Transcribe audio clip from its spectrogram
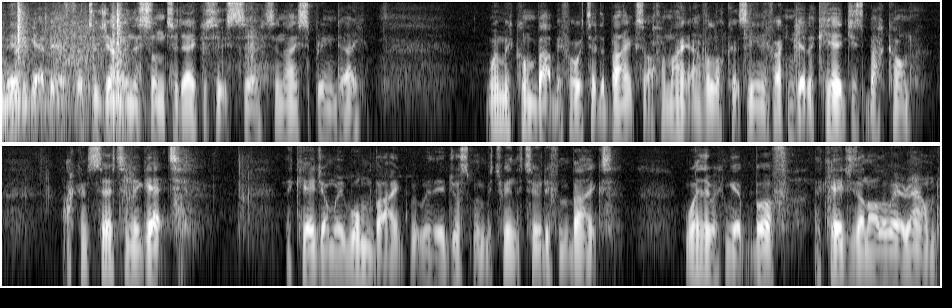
maybe get a bit of footage out in the sun today because it's, uh, it's a nice spring day. When we come back, before we take the bikes off, I might have a look at seeing if I can get the cages back on. I can certainly get the cage on with one bike, but with the adjustment between the two different bikes. Whether we can get both the cages on all the way around,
